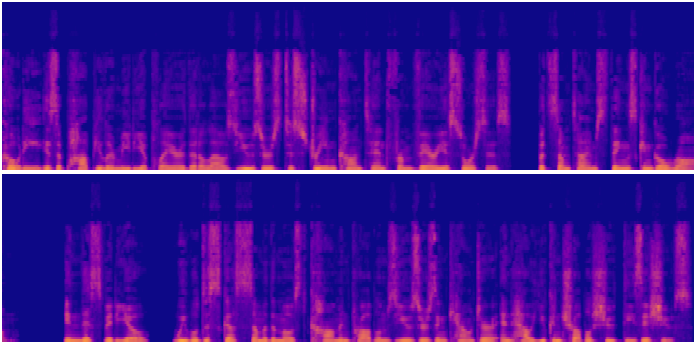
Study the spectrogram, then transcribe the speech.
Kodi is a popular media player that allows users to stream content from various sources, but sometimes things can go wrong. In this video, we will discuss some of the most common problems users encounter and how you can troubleshoot these issues.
